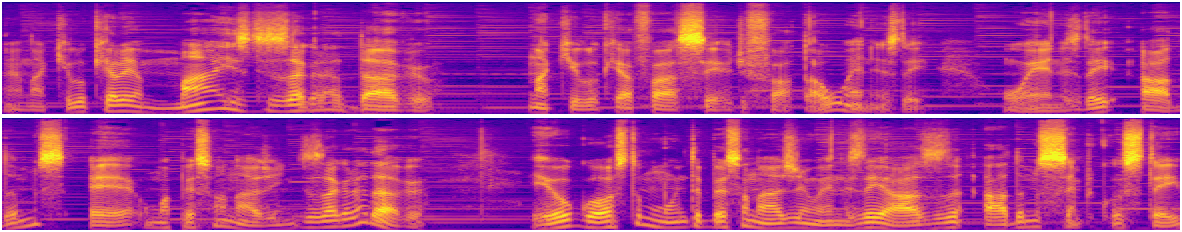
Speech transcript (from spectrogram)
né? naquilo que ela é mais desagradável, naquilo que a faz ser de fato a Wednesday. Wednesday Adams é uma personagem desagradável. Eu gosto muito da personagem Wednesday Adams, sempre gostei.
